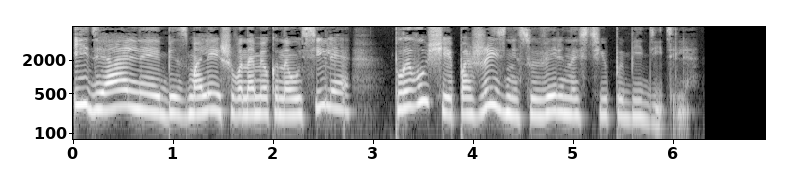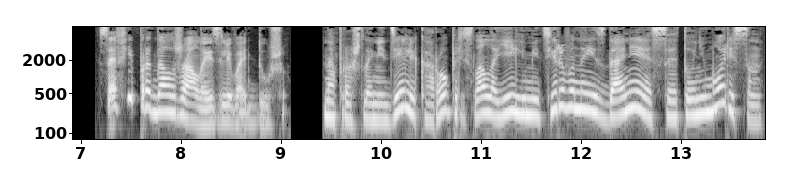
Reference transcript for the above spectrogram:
идеальные, без малейшего намека на усилия, плывущие по жизни с уверенностью победителя. Софи продолжала изливать душу. На прошлой неделе Каро прислала ей лимитированное издание эссе Тони Моррисон.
